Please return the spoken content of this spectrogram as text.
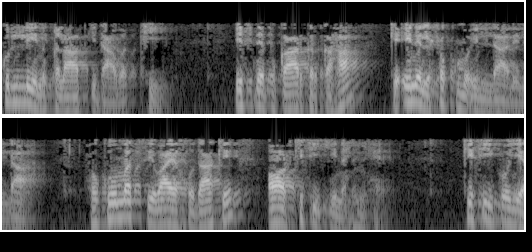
کلی انقلاب کی دعوت تھی۔ اس نے پکار کر کہا کہ ان الحکم اللہ للہ، حکومت سوائے خدا کے اور کسی کی نہیں ہے۔ کسی کو یہ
